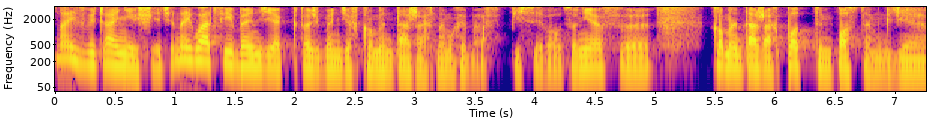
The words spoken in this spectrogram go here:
najzwyczajniej w świecie najłatwiej będzie, jak ktoś będzie w komentarzach nam chyba wpisywał, co nie w e, komentarzach pod tym postem, gdzie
